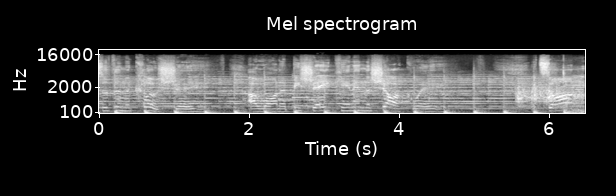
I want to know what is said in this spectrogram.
closer than a close shave. I wanna be shaking in the shockwave. It's on.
